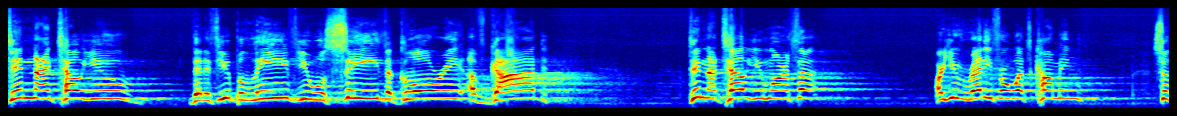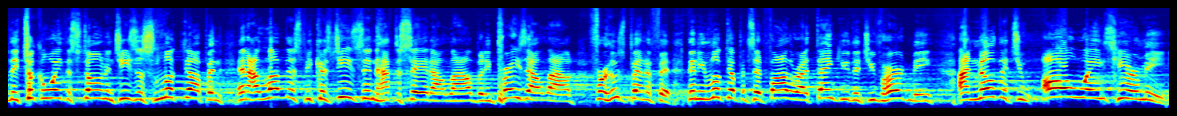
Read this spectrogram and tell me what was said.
Didn't I tell you that if you believe, you will see the glory of God? Didn't I tell you, Martha? Are you ready for what's coming? So they took away the stone, and Jesus looked up. And, and I love this because Jesus didn't have to say it out loud, but he prays out loud for whose benefit? Then he looked up and said, Father, I thank you that you've heard me. I know that you always hear me.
